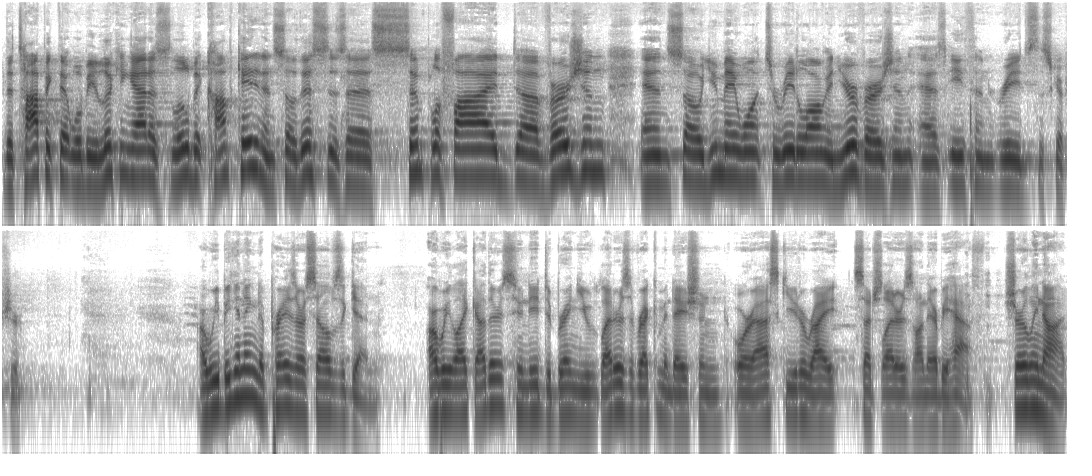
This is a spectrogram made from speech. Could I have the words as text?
the topic that we'll be looking at is a little bit complicated, and so this is a simplified uh, version, and so you may want to read along in your version as Ethan reads the scripture. Are we beginning to praise ourselves again? Are we like others who need to bring you letters of recommendation or ask you to write such letters on their behalf? Surely not.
